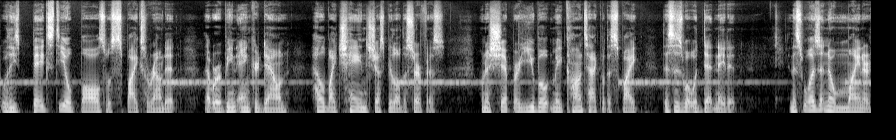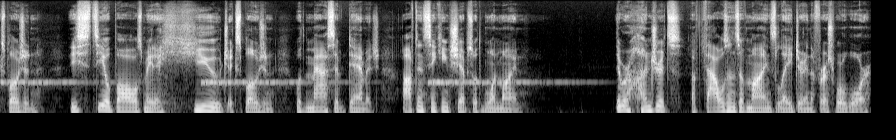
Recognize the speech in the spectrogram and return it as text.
were these big steel balls with spikes around it that were being anchored down, held by chains just below the surface. When a ship or U boat made contact with a spike, this is what would detonate it. And this wasn't no minor explosion. These steel balls made a huge explosion with massive damage, often sinking ships with one mine. There were hundreds of thousands of mines laid during the First World War,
